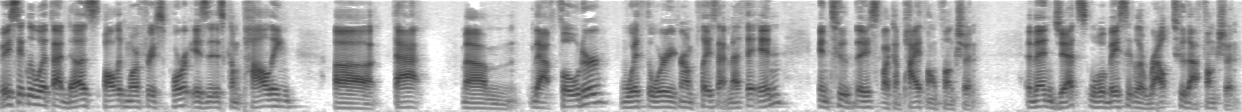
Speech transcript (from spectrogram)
basically, what that does, polymorphic support, is is compiling uh, that um, that folder with the, where you're going to place that method in into this like a Python function, and then Jets will basically route to that function.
